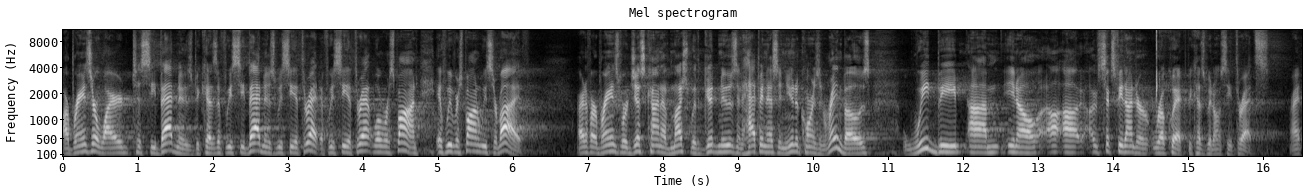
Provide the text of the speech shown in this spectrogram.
Our brains are wired to see bad news because if we see bad news, we see a threat. If we see a threat, we'll respond. If we respond, we survive. Right? If our brains were just kind of mushed with good news and happiness and unicorns and rainbows, we'd be, um, you know, uh, uh, six feet under real quick because we don't see threats, right?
